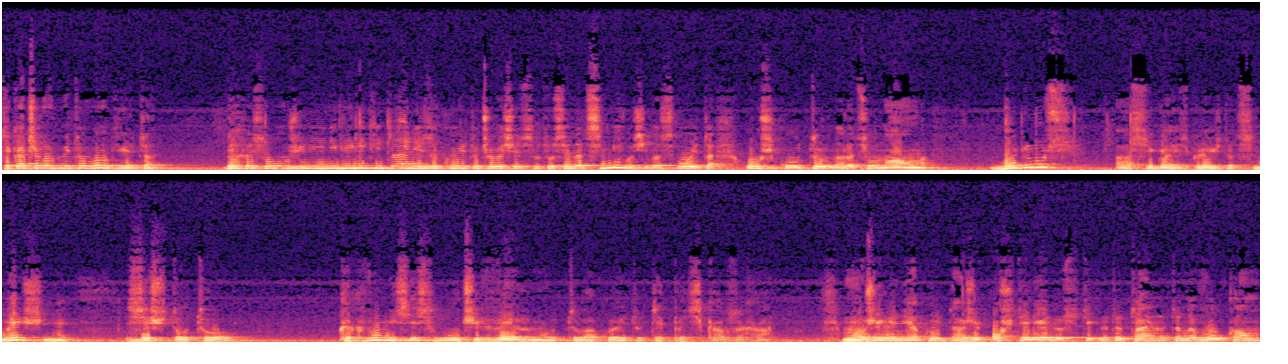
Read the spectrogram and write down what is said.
Така че в митологията бяха сложени и велики тайни, за които човечеството се надсмиваше в своята уж културна рационална будност, а сега изглеждат смешни, защото какво ми се случи верно от това, което те предсказаха? Може ли някой, даже още не е достигната тайната на вулкан,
